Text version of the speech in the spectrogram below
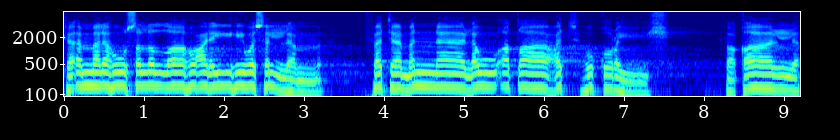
تأمله صلى الله عليه وسلم فتمنى لو أطاعته قريش. فقال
